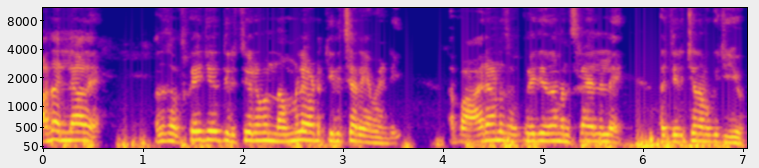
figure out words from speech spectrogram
അതല്ലാതെ അത് സബ്സ്ക്രൈബ് ചെയ്ത് തിരിച്ചു വരുമ്പോൾ നമ്മളെ അവിടെ തിരിച്ചറിയാൻ വേണ്ടി. അപ്പോൾ ആരാണ് സബ്സ്ക്രൈബ് ചെയ്തത് മനസ്സിലായാലല്ലേ അത് തിരിച്ച് നമുക്ക് ചെയ്യും.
